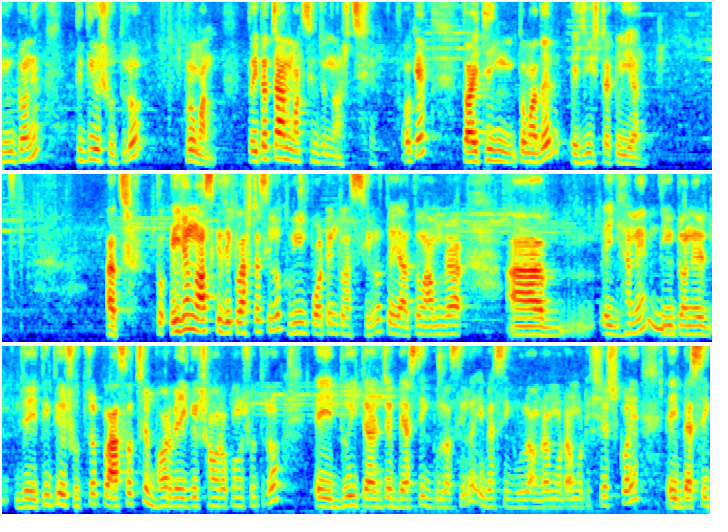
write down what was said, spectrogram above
নিউটনের তৃতীয় সূত্র প্রমাণ। তো এটা চার মার্কসের জন্য আসছে ওকে তো আই থিঙ্ক তোমাদের এই জিনিসটা ক্লিয়ার আচ্ছা। তো এই জন্য আজকে যে ক্লাসটা ছিল খুবই ইম্পর্টেন্ট ক্লাস ছিল। তো আমরা এইখানে নিউটনের যে তৃতীয় সূত্র প্লাস হচ্ছে ভরবেগের সংরক্ষণ সূত্র, এই দুইটার যে বেসিকগুলো ছিল, এই বেসিকগুলো আমরা মোটামুটি শেষ করে এই বেসিক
